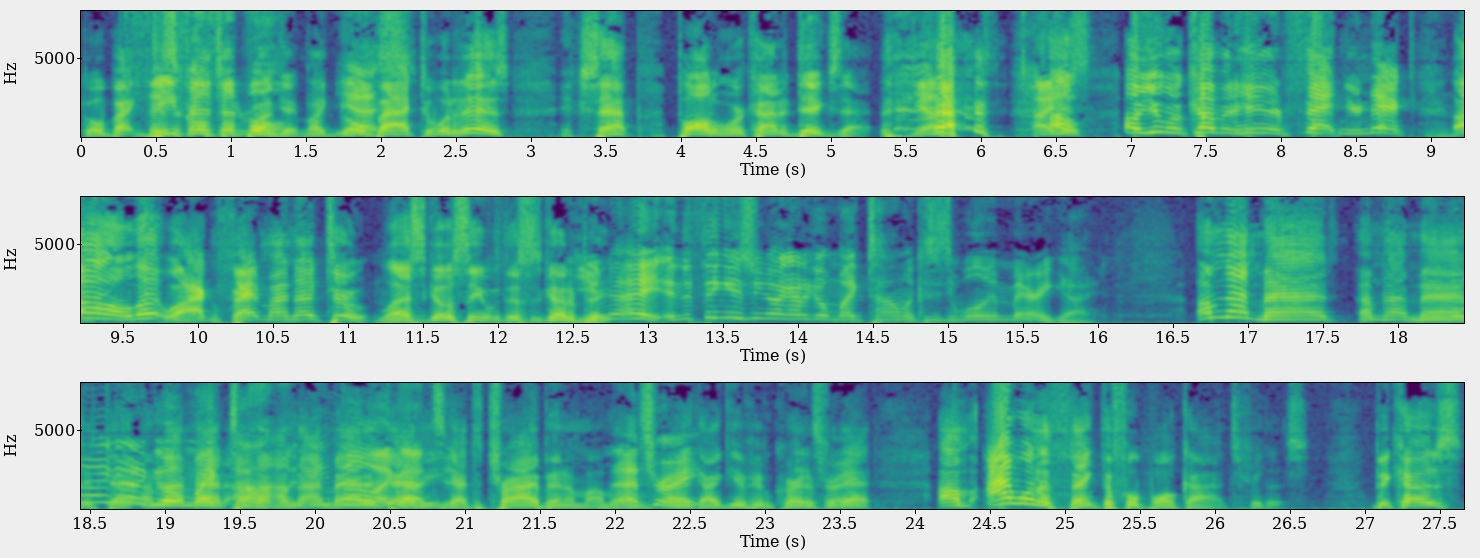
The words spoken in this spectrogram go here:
Go back defense and run game. Like Yes. go back to what it is. Except Baltimore kind of digs that. Yeah. I oh, just oh, you're gonna come in here and fatten your neck. Oh, let, well, I can fatten my neck too. Let's go see what this is gonna be. know, hey, and the thing is, you know, I got to go Mike Tomlin because he's a William Mary guy. I'm not mad. I'm not mad know, at that. I'm go not Mike mad. I'm not, I'm not mad at I that. got He's to. got the tribe in him. I'm, That's I'm- right. I, I give him credit That's for right. that. Um, I want to thank the football gods for this because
